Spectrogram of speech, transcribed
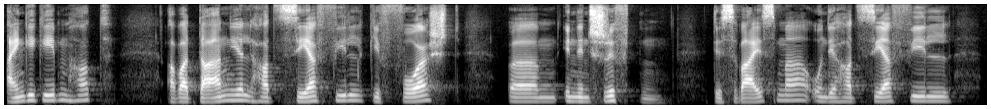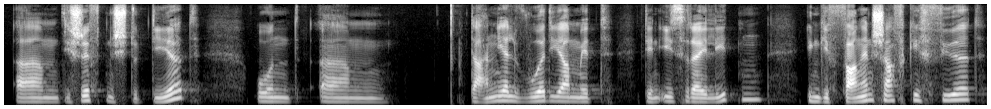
eingegeben hat. Aber Daniel hat sehr viel geforscht ähm, in den Schriften. Das weiß man und er hat sehr viel ähm, die Schriften studiert und ähm, Daniel wurde ja mit den Israeliten in Gefangenschaft geführt.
